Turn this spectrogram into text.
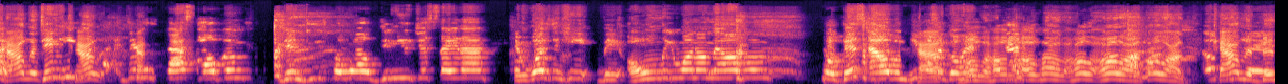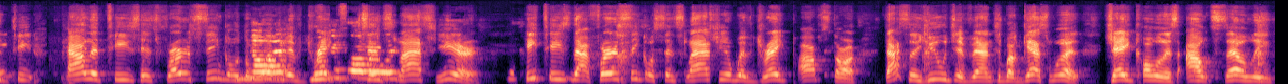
Khaled, Didn't he? Khaled, didn't his past album didn't do so well? Didn't you just say that? And wasn't he the only one on the album? So this album, you Cal- want to go ahead? hold on, hold on, hold on, hold on, hold on, hold on. Khaled been te- Khaled teased his first single, the You know one what? with Drake, since last year. He teased that first single since last year with Drake Popstar. That's a huge advantage. But guess what? J. Cole is outselling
